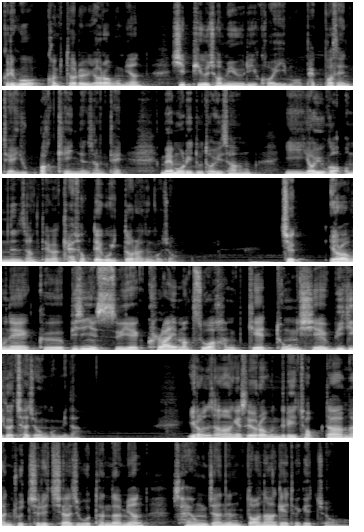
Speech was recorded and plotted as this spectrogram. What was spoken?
그리고 컴퓨터를 열어보면 CPU 점유율이 거의 뭐 100%에 육박해 있는 상태 메모리도 더 이상 이 여유가 없는 상태가 계속되고 있더라는 거죠. 즉, 여러분의 그 비즈니스의 클라이막스와 함께 동시에 위기가 찾아온 겁니다. 이런 상황에서 여러분들이 적당한 조치를 취하지 못한다면 사용자는 떠나게 되겠죠.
